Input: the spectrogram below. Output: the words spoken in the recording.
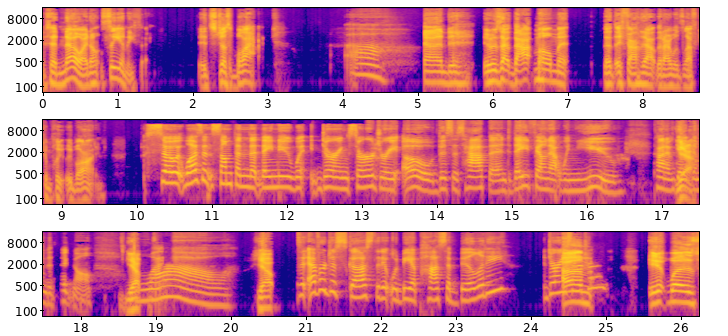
I said, no, I don't see anything. It's just black. Oh. And it was at that moment that they found out that I was left completely blind. So it wasn't something that they knew when, during surgery. Oh, this has happened. They found out when you kind of gave Yeah. them the signal. Yep. Wow. Yep. Was it ever discussed that it would be a possibility during Um, surgery? It was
